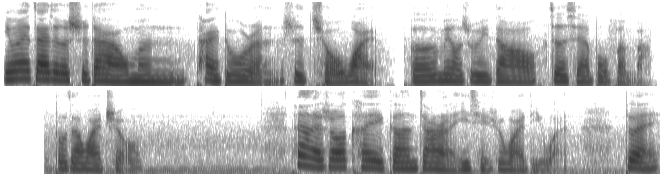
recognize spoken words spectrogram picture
因为在这个时代，我们太多人是求外，而没有注意到这些部分吧，都在外求。太太来说可以跟家人一起去外地玩，对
